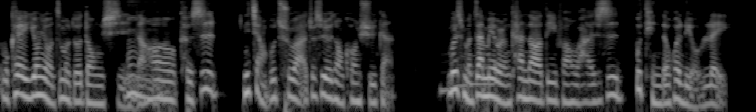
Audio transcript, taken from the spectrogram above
我可以拥有这么多东西，嗯、然后可是你讲不出来，就是有一种空虚感。为什么在没有人看到的地方，我还是不停的会流泪，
